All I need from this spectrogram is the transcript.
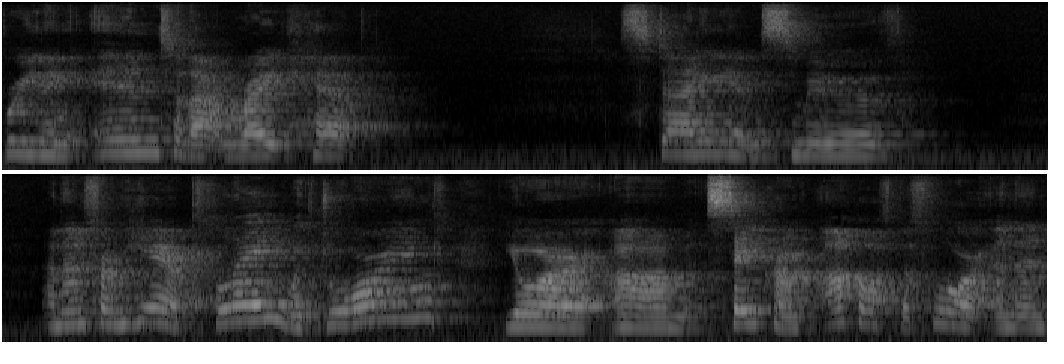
Breathing into that right hip. Steady and smooth. And then from here, play with drawing your um, sacrum up off the floor and then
